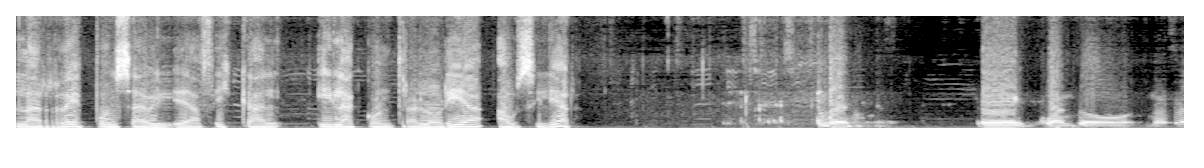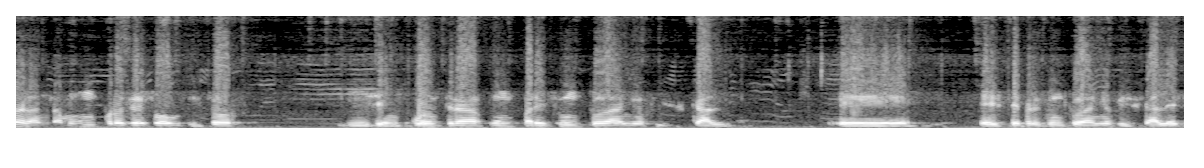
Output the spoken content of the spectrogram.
la responsabilidad fiscal y la Contraloría Auxiliar? Bueno, eh, cuando nosotros adelantamos un proceso auditor y se encuentra un presunto daño fiscal, eh, este presunto daño fiscal es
